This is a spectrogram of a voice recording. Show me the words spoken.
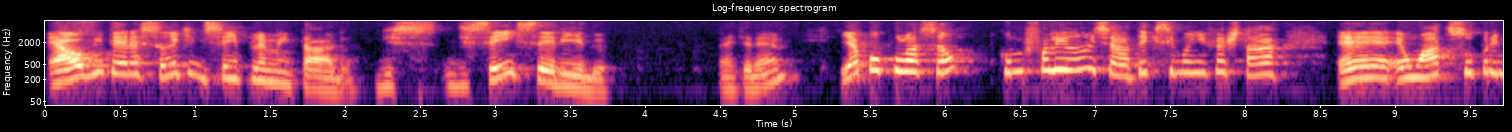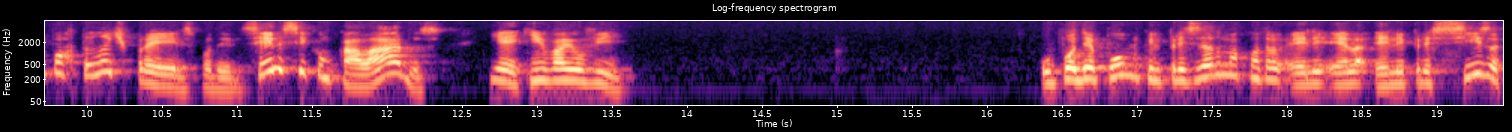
é algo interessante de ser implementado, de, de ser inserido. Tá entendendo? E a população, como eu falei antes, ela tem que se manifestar. É, é um ato super importante para eles poderem. Se eles ficam calados, e aí, quem vai ouvir? O poder público ele precisa de uma contra, ele, ela, ele precisa,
